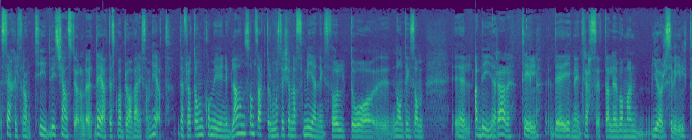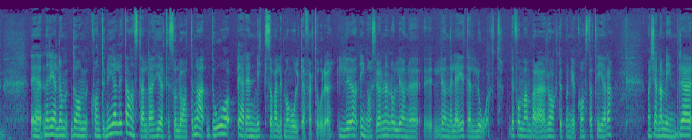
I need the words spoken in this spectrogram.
särskilt för de tidvis tjänstgörande, det är att det ska vara bra verksamhet. Därför att de kommer ju in ibland som sagt och de måste kännas meningsfullt och eh, någonting som eh, adderar till det egna intresset eller vad man gör civilt. Mm. Eh, när det gäller de, de kontinuerligt anställda heltidssoldaterna, då är det en mix av väldigt många olika faktorer. Lön, ingångslönen och löne, eh, löneläget är lågt. Det får man bara rakt upp och ner konstatera. Man tjänar mindre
